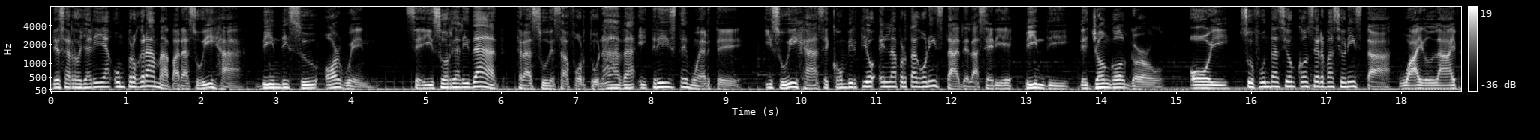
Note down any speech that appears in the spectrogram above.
desarrollaría un programa para su hija, Bindi Sue Arwin. Se hizo realidad tras su desafortunada y triste muerte, y su hija se convirtió en la protagonista de la serie Bindi The Jungle Girl. Hoy, su fundación conservacionista, Wildlife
